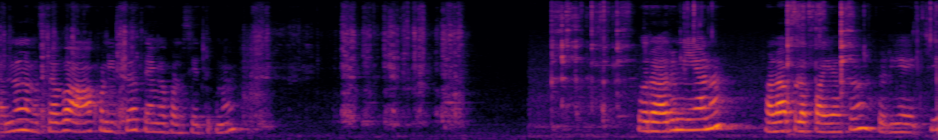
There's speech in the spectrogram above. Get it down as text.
அதனால் நம்ம ஸ்டவ்வை ஆஃப் பண்ணிட்டு தான் தேங்காய் பால் சேர்த்துக்கணும். ஒரு அருமையான பலாப்பழ பாயாசம் ரெடி ஆயிடுச்சு.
